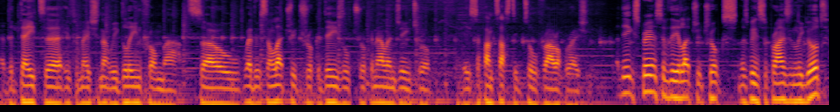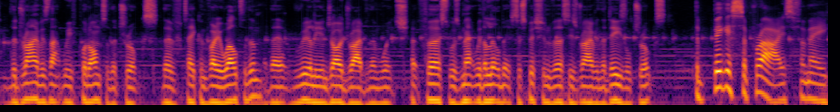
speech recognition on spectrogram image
uh, the data information that we glean from that. So whether it's an electric truck, a diesel truck, an LNG truck, it's a fantastic tool for our operation. The experience of the electric trucks has been surprisingly good. The drivers that we've put onto the trucks, they've taken very well to them. They really enjoyed driving them, which at first was met with a little bit of suspicion versus driving the diesel trucks. The biggest surprise for me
